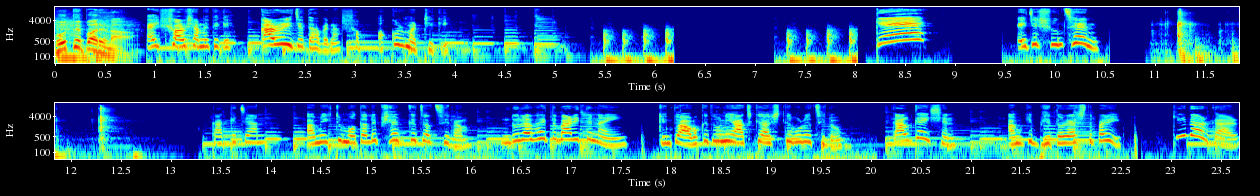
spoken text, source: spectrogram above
হতে পারে না। এই সরো সামনে থেকে কারোরই যেতে হবে না। সব অকর্মার ঠিকই। এই যে শুনছেন? কাকে চান? আমি একটু মোতালেব সাহেবকে চাচ্ছিলাম। দুলা ভাই তো বাড়িতে নাই। কিন্তু আমাকে তো উনি আজকে আসতে বলেছিল। কালকে আইসেন? আমি কি ভেতরে আসতে পারি? কি দরকার?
